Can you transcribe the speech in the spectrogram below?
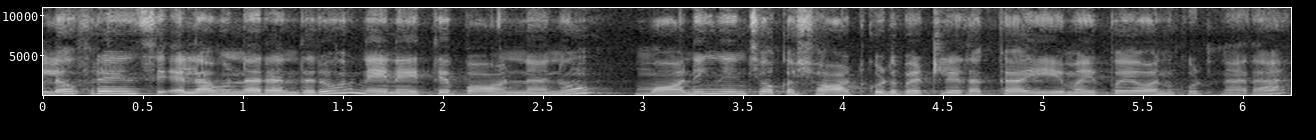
హలో ఫ్రెండ్స్ ఎలా ఉన్నారు అందరూ? నేనైతే బాగున్నాను. మార్నింగ్ నుంచి ఒక షార్ట్ కూడా పెట్టలేదక్క ఏమైపోయావు అనుకుంటున్నారా?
